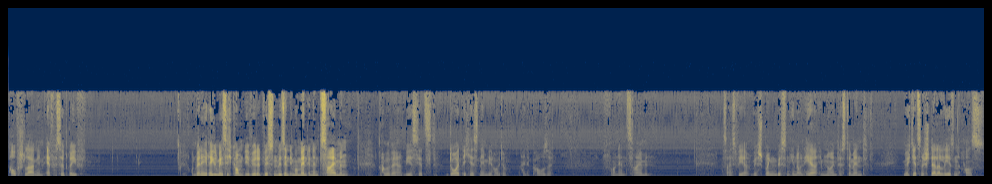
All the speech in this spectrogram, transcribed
aufschlagen im Epheserbrief. Und wenn ihr regelmäßig kommt, ihr werdet wissen, wir sind im Moment in den Psalmen, aber wie es jetzt deutlich ist, nehmen wir heute eine Pause von den Psalmen. Das heißt, wir, wir springen ein bisschen hin und her im Neuen Testament. Ich möchte jetzt eine Stelle lesen aus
